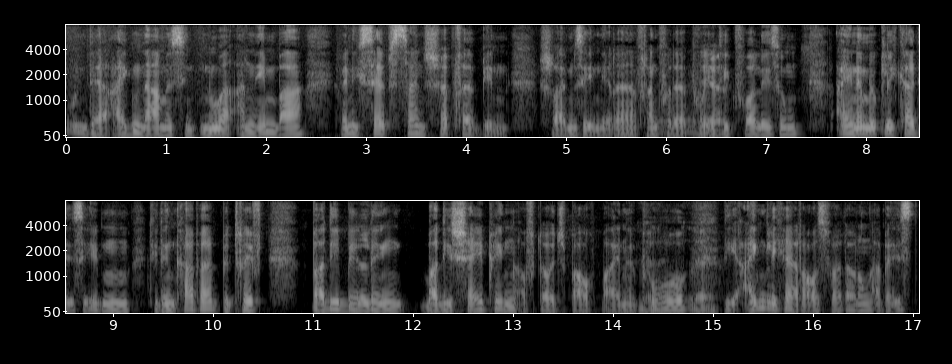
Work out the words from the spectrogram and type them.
und der Eigenname sind nur annehmbar, wenn ich selbst sein Schöpfer bin, schreiben Sie in Ihrer Frankfurter Poetikvorlesung. Eine Möglichkeit ist eben, die den Körper betrifft, Bodybuilding, Body Shaping, auf Deutsch Bauch, Beine, Po. Ja, ja. Die eigentliche Herausforderung aber ist,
